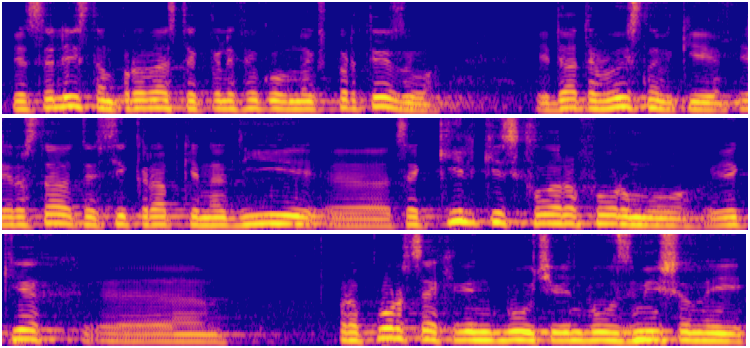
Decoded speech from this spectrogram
спеціалістам провести кваліфіковану експертизу і дати висновки і розставити всі крапки над «і». Е, Це кількість хлороформу, в яких е, пропорціях він був, чи він був змішаний е,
